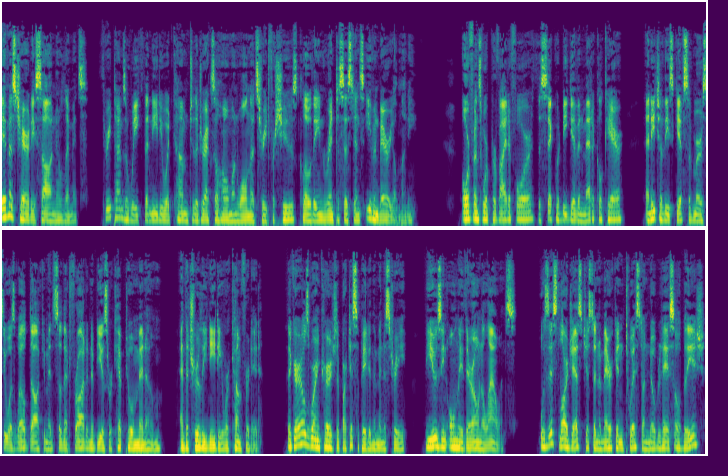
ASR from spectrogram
Emma's charity saw no limits. Three times a week, the needy would come to the Drexel home on Walnut Street for shoes, clothing, rent assistance, even burial money. Orphans were provided for, the sick would be given medical care, and each of these gifts of mercy was well documented so that fraud and abuse were kept to a minimum, and the truly needy were comforted. The girls were encouraged to participate in the ministry, using only their own allowance. Was this largesse just an American twist on noblesse oblige?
